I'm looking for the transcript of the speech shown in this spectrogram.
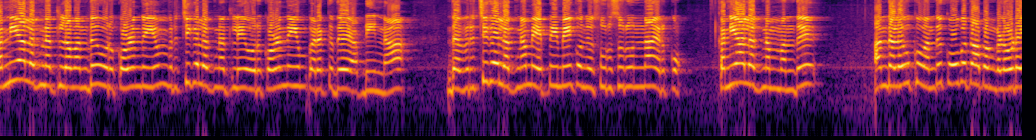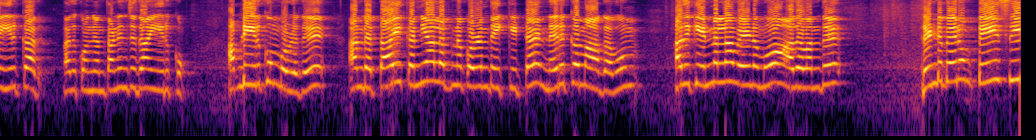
கன்னியா லக்னத்தில் வந்து ஒரு குழந்தையும் விருச்சிக லக்னத்துலேயே ஒரு குழந்தையும் பிறக்குது அப்படின்னா இந்த விருச்சிக லக்னம் எப்பயுமே கொஞ்சம் சுறுசுறுன்னு தான் இருக்கும். கன்னியா லக்னம் வந்து அந்த அளவுக்கு வந்து கோபதாபங்களோட இருக்காது. அது கொஞ்சம் தணிஞ்சு தான் இருக்கும். அப்படி இருக்கும் பொழுது அந்த தாய் கன்னியா லக்ன குழந்தைக்கிட்ட நெருக்கமாகவும் அதுக்கு என்னெல்லாம் வேணுமோ அதை வந்து ரெண்டு பேரும் பேசி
